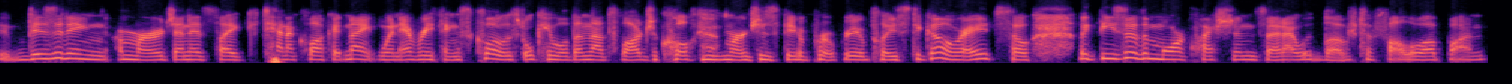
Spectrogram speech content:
visiting emerge and it's like 10 o'clock at night when everything's closed. Okay, well then that's logical. emerge is the appropriate place to go, right? So like these are the more questions that I would love to follow up on.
